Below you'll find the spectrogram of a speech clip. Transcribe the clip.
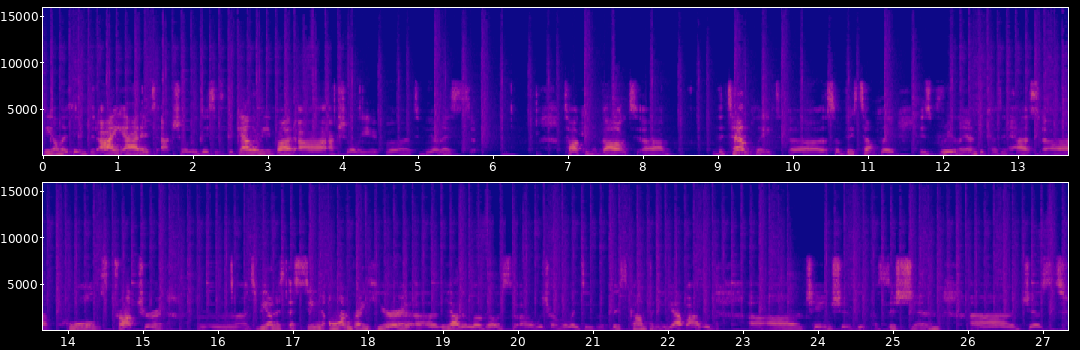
The only thing that I added actually this is the gallery but uh, actually uh, to be honest talking about um, the template uh, so this template is brilliant because it has a cool structure um, to be honest as seen on right here uh, the other logos uh, which are related with this company yep I would uh, change the position uh, just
